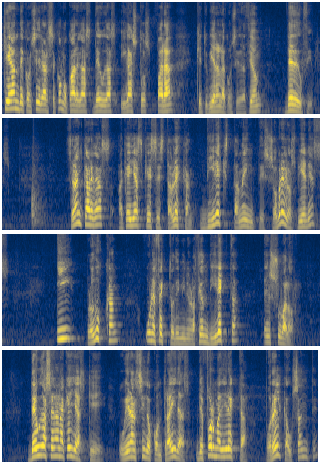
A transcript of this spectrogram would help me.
que han de considerarse como cargas, deudas y gastos para que tuvieran la consideración de deducibles. Serán cargas aquellas que se establezcan directamente sobre los bienes y produzcan un efecto de minoración directa en su valor. Deudas serán aquellas que hubieran sido contraídas de forma directa por el causante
